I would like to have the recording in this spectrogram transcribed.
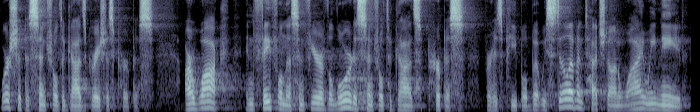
Worship is central to God's gracious purpose. Our walk in faithfulness and fear of the Lord is central to God's purpose for His people, but we still haven't touched on why we need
